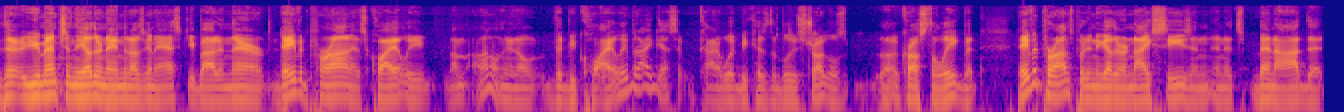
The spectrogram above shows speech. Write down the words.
There, you mentioned the other name that I was going to ask you about in there. David Perron is quietly, I'm, I do not even know if it'd be quietly, but I guess it kind of would because the Blues struggles uh, across the league. But David Perron's putting together a nice season, and it's been odd that,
